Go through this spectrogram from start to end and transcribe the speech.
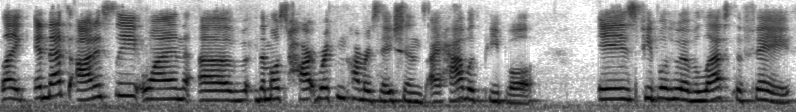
like, and that's honestly one of the most heartbreaking conversations I have with people is people who have left the faith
